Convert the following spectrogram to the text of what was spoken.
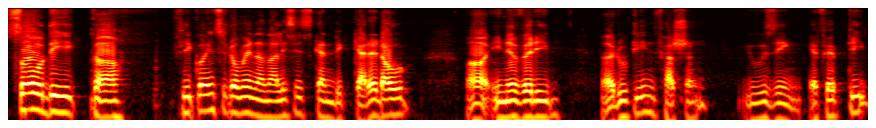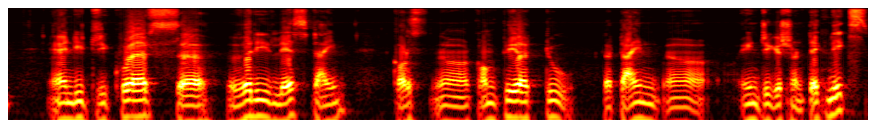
So, the uh, frequency domain analysis can be carried out uh, in a very uh, routine fashion using FFT and it requires uh, very less time uh, compared to the time uh, integration techniques.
